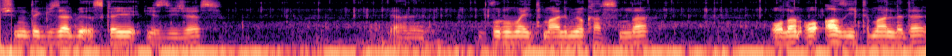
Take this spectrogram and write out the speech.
Şimdi de güzel bir ıskayı izleyeceğiz. Yani vurma ihtimalim yok aslında. Olan o az ihtimalle de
